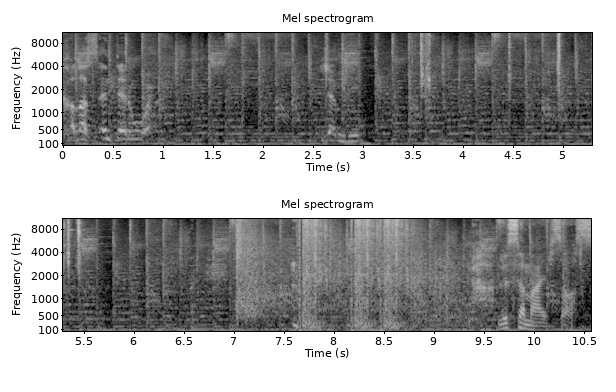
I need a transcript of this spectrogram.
خلص انت روح. جميل. لسه معي رصاص.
